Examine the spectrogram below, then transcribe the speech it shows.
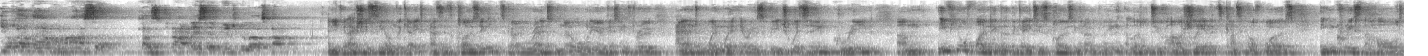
you really have to have a mindset. Because you know how they say victory loves company? And you can actually see on the gate as it's closing, it's going red, no audio getting through. And when we're hearing speech, we're seeing green. Um, if you're finding that the gate is closing and opening a little too harshly and it's cutting off words, increase the hold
